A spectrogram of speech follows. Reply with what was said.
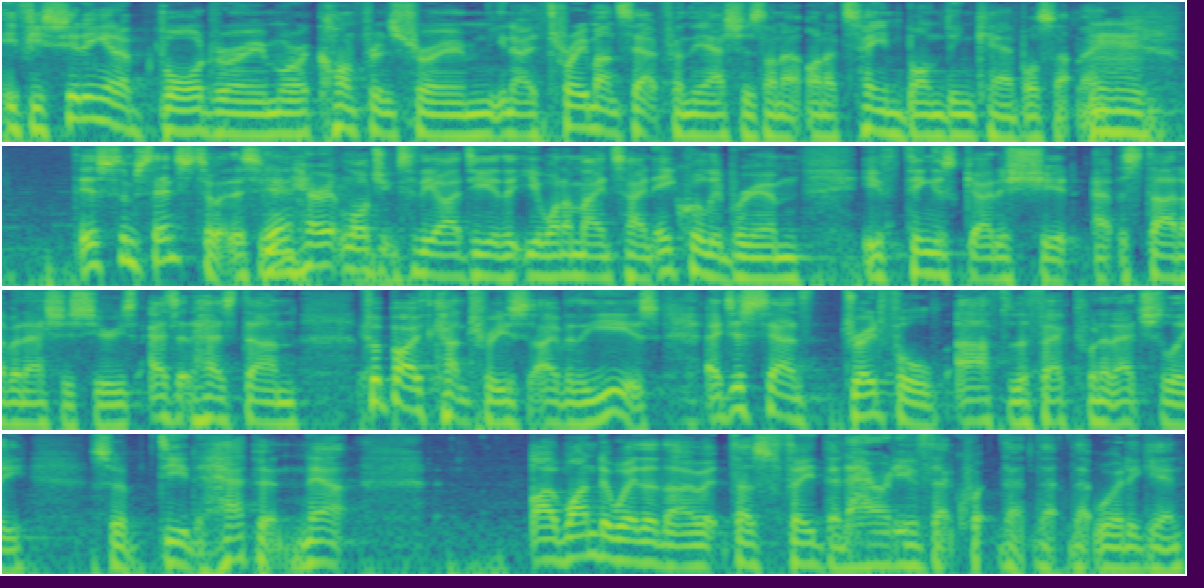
if you're sitting in a boardroom or a conference room, you know, three months out from the Ashes on a, on a team bonding camp or something. Mm. There's some sense to it. There's some inherent logic to the idea that you want to maintain equilibrium if things go to shit at the start of an Ashes series, as it has done for both countries over the years. It just sounds dreadful after the fact when it actually sort of did happen. Now, I wonder whether, though, it does feed the narrative that, that, that that word again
